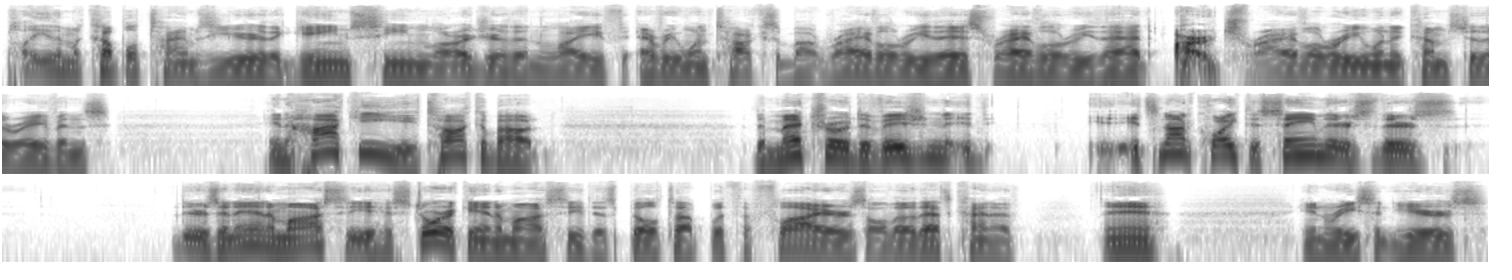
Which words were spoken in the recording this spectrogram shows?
Play them a couple times a year. The games seem larger than life. Everyone talks about rivalry this, rivalry that, arch rivalry when it comes to the Ravens. In hockey, you talk about the Metro Division. It, it's not quite the same. There's there's there's an animosity, a historic animosity that's built up with the Flyers, although that's kind of eh in recent years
